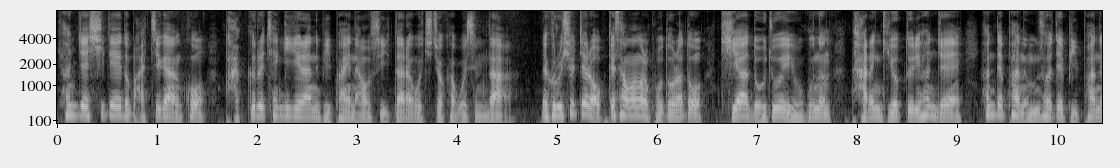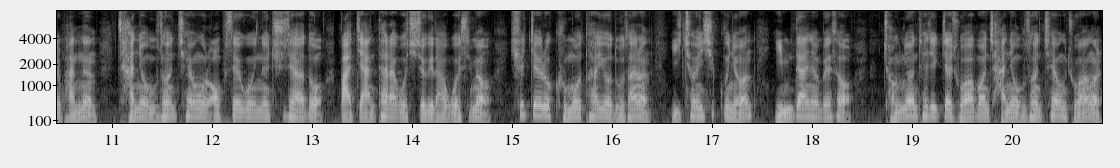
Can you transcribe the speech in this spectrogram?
현재 시대에도 맞지가 않고 밥그릇 챙기기라는 비판이 나올 수 있다라고 지적하고 있습니다. 네, 그리고 실제로 업계 상황을 보더라도 기아 노조의 요구는 다른 기업들이 현재 현대판 음서제 비판을 받는 자녀 우선 채용을 없애고 있는 추세와도 맞지 않다라고 지적이 나오고 있으며 실제로 금호타이어 노사는 2019년 임단협에서 정년 퇴직자 조합원 자녀 우선 채용 조항을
